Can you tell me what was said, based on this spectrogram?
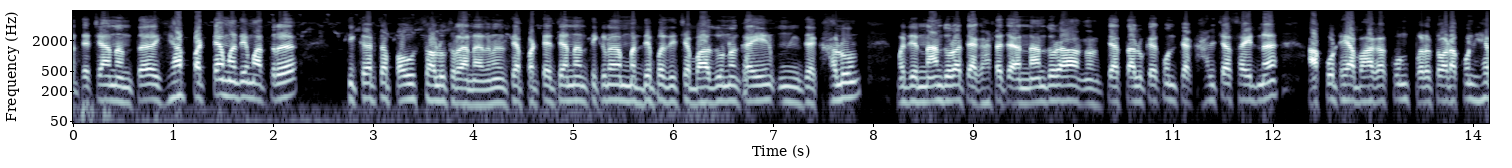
त्याच्यानंतर ह्या पट्ट्यामध्ये मात्र तिकडचा पाऊस चालूच राहणार. म्हणजे त्या पट्ट्याच्या नंतर तिकडं मध्य प्रदेशच्या बाजूनं काही त्या खालून म्हणजे नांदुरा त्या घाटाच्या नांदुरा त्या तालुक्याकडून त्या खालच्या साईडनं अकोट ह्या भागाकडून परतवाडाकडून ह्या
